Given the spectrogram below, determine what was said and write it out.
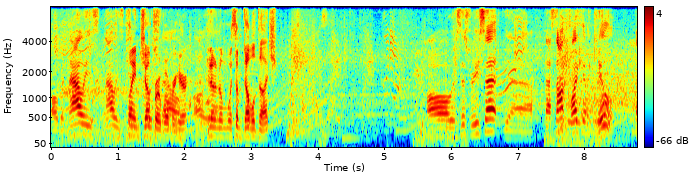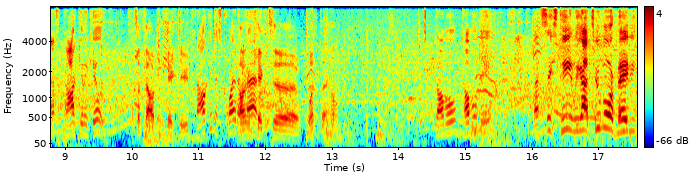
Oh, but now he's now he's Playing jump rope over here. Oh, Hitting yeah. him with some double dutch. oh, is this reset? Yeah, that's not quite gonna kill. That's not gonna kill. You. That's a Falcon kick, dude. Falcon is quite a Falcon kick to what the hell? double double knee. That's 16. We got two more, baby.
